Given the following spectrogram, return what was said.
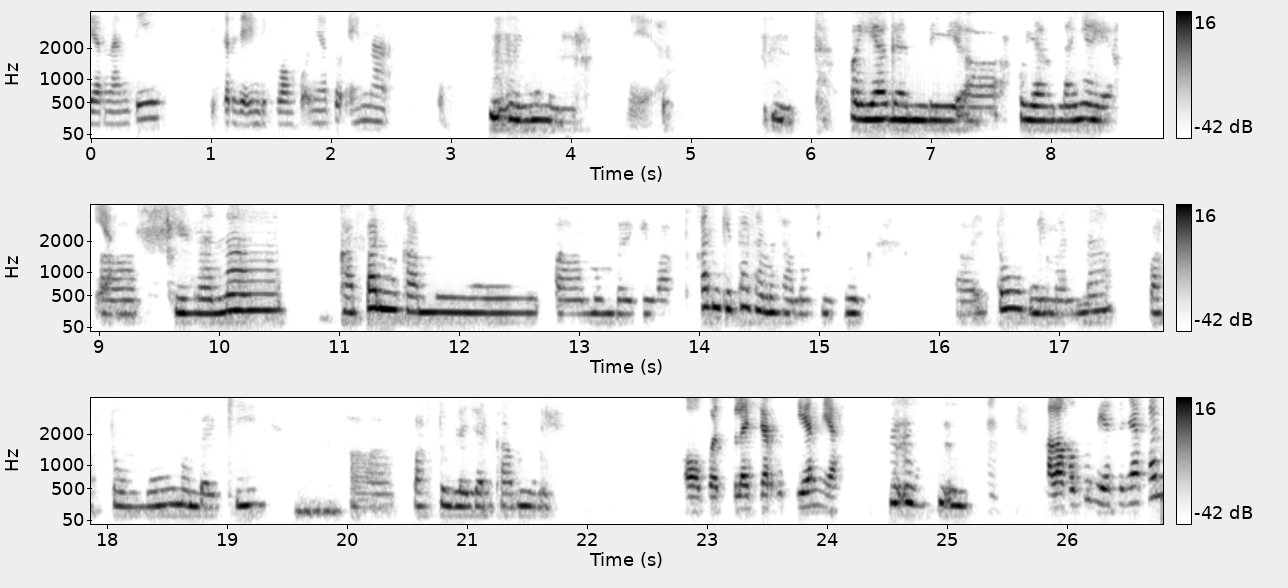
biar nanti dikerjain di kelompoknya tuh enak gitu. Bener. Iya. oh iya ganti eh, aku yang tanya ya Iya. Eh, gimana kapan kamu eh, membagi waktu kan kita sama-sama sibuk Eh, itu gimana waktumu membagi eh, waktu belajar kamu deh Oh, buat belajar ujian ya. Mm-mm, mm-mm. Kalau aku tuh biasanya kan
